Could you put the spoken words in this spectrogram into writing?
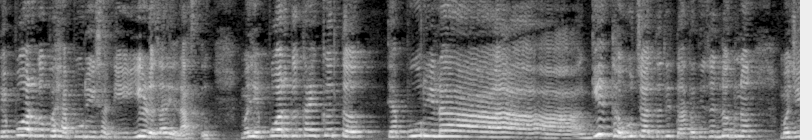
हे पोरग प ह्या पुरीसाठी येड झालेलं असतं. मग हे पोरग काय करतं? त्या पुरीला घेत उचलतं तिथं. आता तिचं लग्न म्हणजे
